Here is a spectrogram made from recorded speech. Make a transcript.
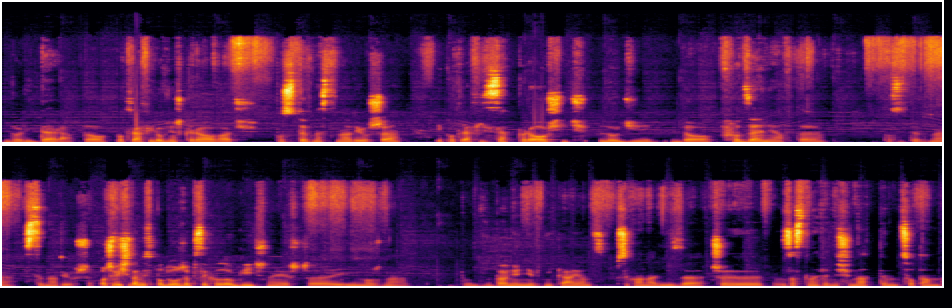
do lidera. To potrafi również kreować pozytywne scenariusze i potrafi zaprosić ludzi do wchodzenia w te pozytywne scenariusze. Oczywiście tam jest podłoże psychologiczne jeszcze i można zupełnie nie wnikając w psychoanalizę, czy zastanawianie się nad tym, co tam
